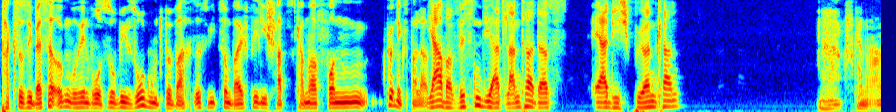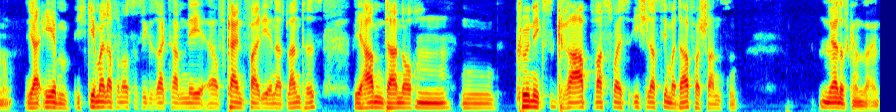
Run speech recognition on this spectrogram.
packst du sie besser irgendwo hin, wo es sowieso gut bewacht ist, wie zum Beispiel die Schatzkammer vom Königspalast. ja, aber wissen die Atlanter, dass er die spüren kann? Ja, keine Ahnung. Ja, eben. Ich gehe mal davon aus, dass sie gesagt haben, nee, auf keinen Fall hier in Atlantis. Wir haben da noch Hm. ein Königsgrab, was weiß ich, lass die mal da verschanzen. Ja, das kann sein.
